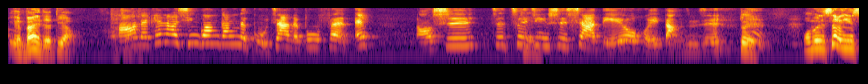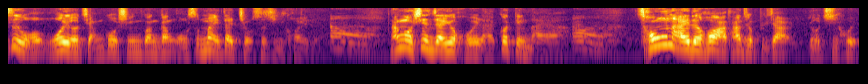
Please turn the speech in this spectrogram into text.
也卖得掉。好，来看到星光钢的股价的部分，哎，老师，这最近是下跌又回档，是不是？对。我们上一次我我有讲过新光钢，我是卖在九十几块的，嗯，然后现在又回来，固定来啊，嗯，重来的话，它就比较有机会，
